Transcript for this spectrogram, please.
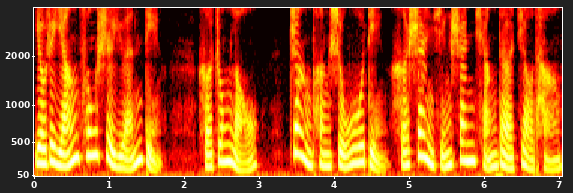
有着洋葱式圆顶和钟楼、帐篷式屋顶和扇形山墙的教堂。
